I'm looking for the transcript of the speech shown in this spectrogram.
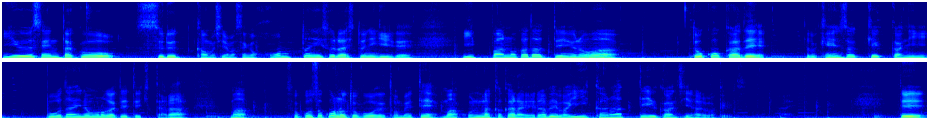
いう選択をするかもしれませんが本当にそれは一握りで一般の方っていうのはどこかで例えば検索結果に膨大なものが出てきたらまあそこそこのところで止めてまあこの中から選べばいいかなっていう感じになるわけです。はい、で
